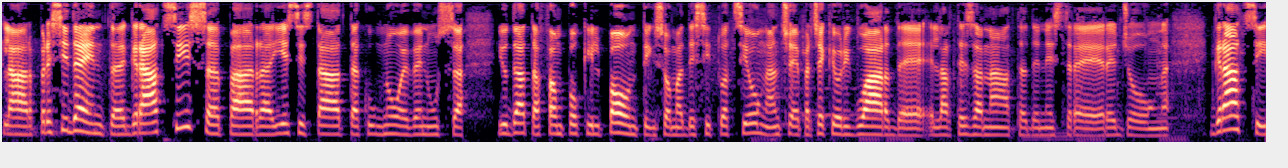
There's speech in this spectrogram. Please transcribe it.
Clar. Presidente, grazie per essere stata con noi Venus aiutata a fare un po' il ponte, insomma, de situazioni anche per ciò che riguarda l'artesanato delle nostre regioni. Grazie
